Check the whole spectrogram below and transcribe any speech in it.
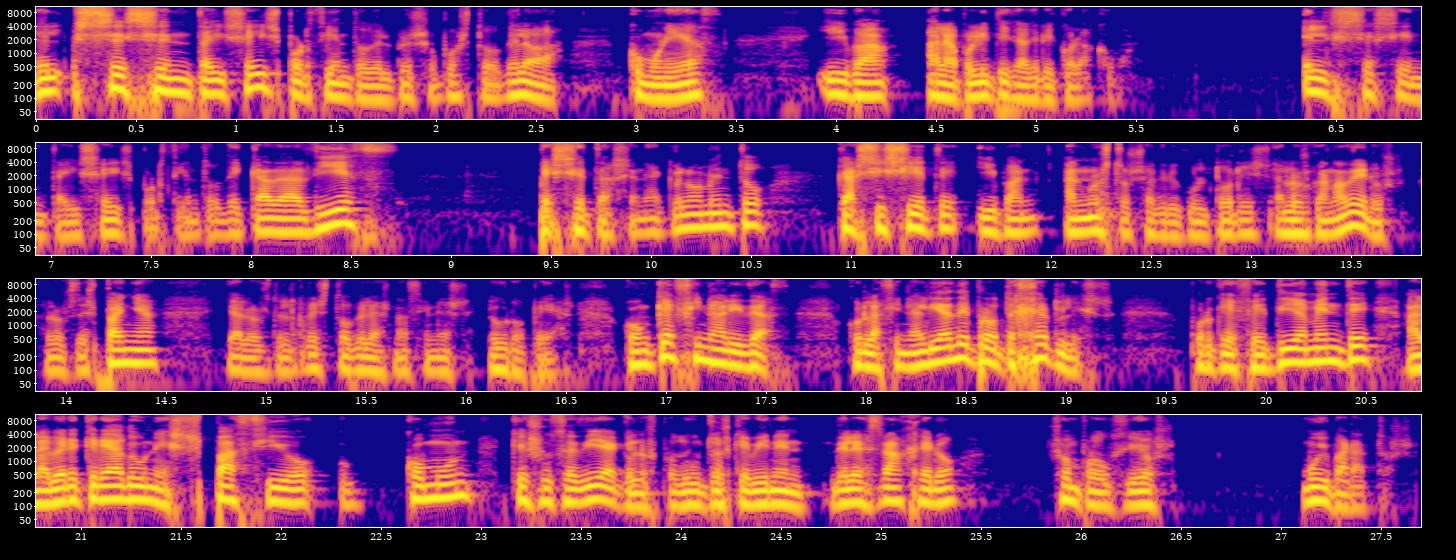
el 66% del presupuesto de la comunidad iba a la política agrícola común. El 66% de cada 10 pesetas en aquel momento casi siete iban a nuestros agricultores, a los ganaderos, a los de España y a los del resto de las naciones europeas. ¿Con qué finalidad? Con la finalidad de protegerles, porque efectivamente al haber creado un espacio común, ¿qué sucedía? Que los productos que vienen del extranjero son producidos muy baratos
